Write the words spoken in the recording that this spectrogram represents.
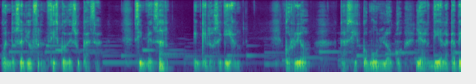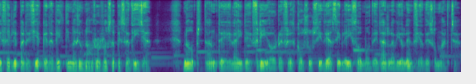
Cuando salió Francisco de su casa, sin pensar en que lo seguían. Corrió casi como un loco, le ardía la cabeza y le parecía que era víctima de una horrorosa pesadilla. No obstante, el aire frío refrescó sus ideas y le hizo moderar la violencia de su marcha.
